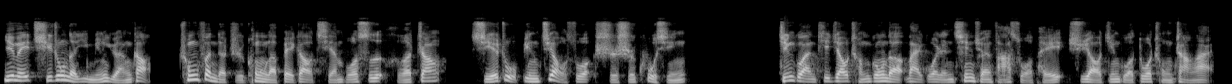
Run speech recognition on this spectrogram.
因为其中的一名原告充分地指控了被告钱伯斯和张协助并教唆实施酷刑。尽管提交成功的外国人侵权法索赔需要经过多重障碍，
